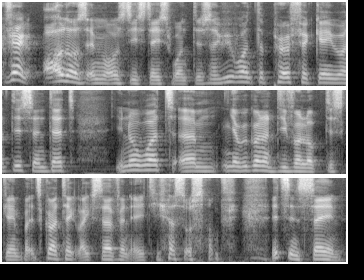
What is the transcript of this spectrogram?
I feel like all those MMOs these days want this. Like, we want the perfect game, we want this and that. You know what? Um, yeah, we're gonna develop this game, but it's gonna take like seven, eight years or something. It's insane.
